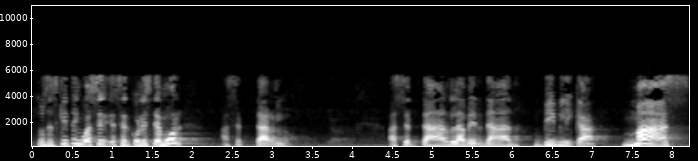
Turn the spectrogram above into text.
Entonces, ¿qué tengo que hacer con este amor? Aceptarlo. Aceptar la verdad bíblica más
